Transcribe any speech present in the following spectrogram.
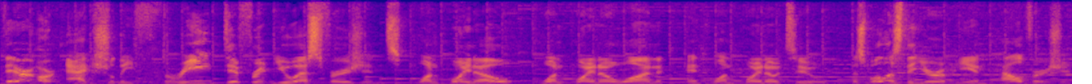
there are actually three different US versions, 1.0, 1.01, and 1.02, as well as the European PAL version.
